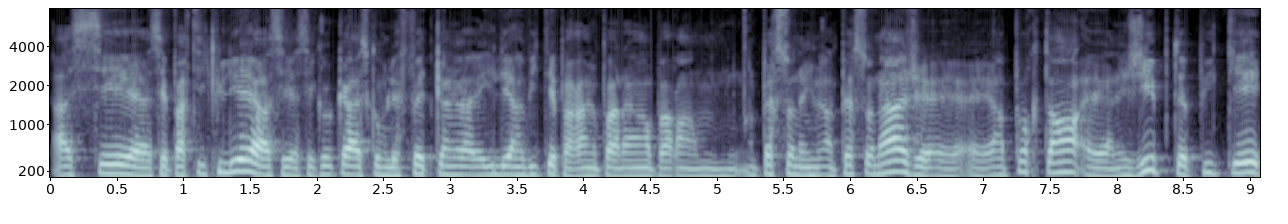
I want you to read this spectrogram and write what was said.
assez, assez particulières, assez, assez cocasses, comme le fait qu'il est invité par un, par un, par un, personnage, euh, important en Égypte, puis que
